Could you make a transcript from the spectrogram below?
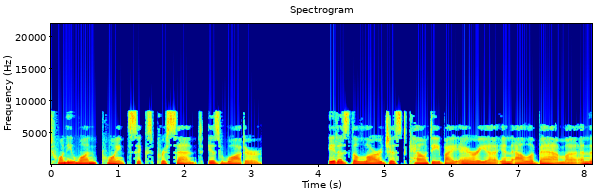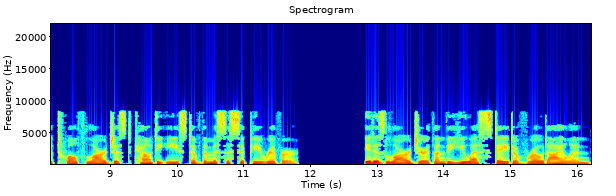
21.6% is water. It is the largest county by area in Alabama and the 12th largest county east of the Mississippi River. It is larger than the U.S. state of Rhode Island.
